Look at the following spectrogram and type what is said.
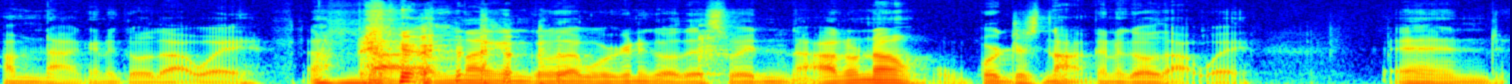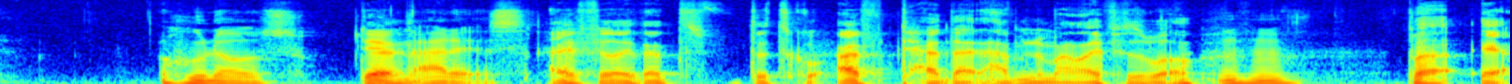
I'm not gonna go that way. I'm not. I'm not gonna go that. We're gonna go this way. And I don't know. We're just not gonna go that way. And who knows? Yeah. what that is. I feel like that's that's cool. I've had that happen in my life as well. Mm-hmm. But yeah,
